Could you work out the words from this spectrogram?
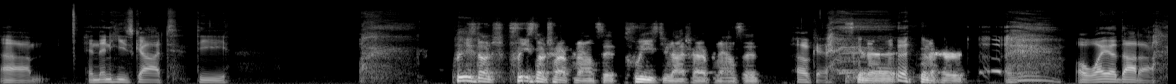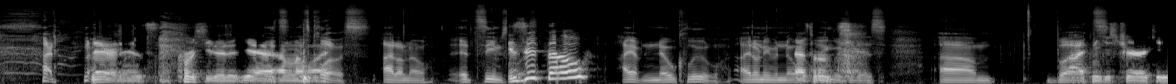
Um, and then he's got the Please don't, please don't try to pronounce it. Please do not try to pronounce it. okay It's gonna, it's gonna hurt. Owayadada. I don't know. There it is. Of course you did it. Yeah, It's, I don't know it's why. close. I don't know. It seems. Is close. it though? I have no clue. I don't even know That's what what language it is. Um, but I think he's Cherokee.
